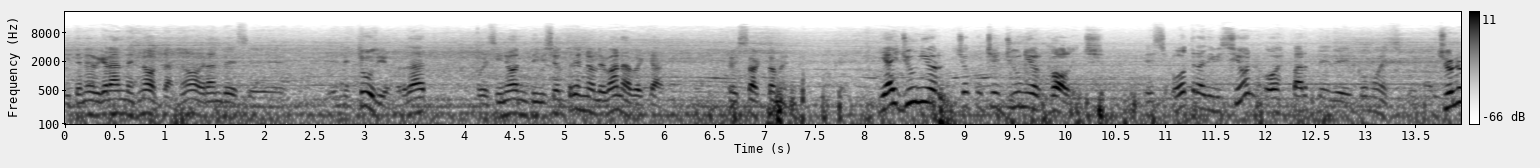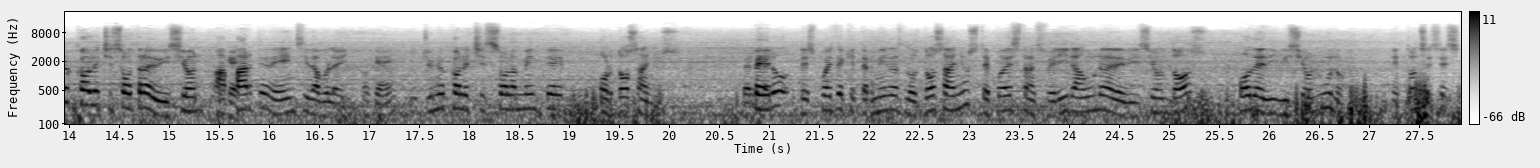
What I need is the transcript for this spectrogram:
y tener grandes notas, ¿no? grandes eh, en estudios, ¿verdad? Porque si no en División 3 no le van a becar. Exactamente. Y hay Junior, yo escuché Junior College. ¿Es otra división o es parte de cómo es? Junior College es otra división aparte de NCAA. Okay. Junior College es solamente por dos años. Pero después de que terminas los dos años, te puedes transferir a una de División 2 o de División 1. Entonces es,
